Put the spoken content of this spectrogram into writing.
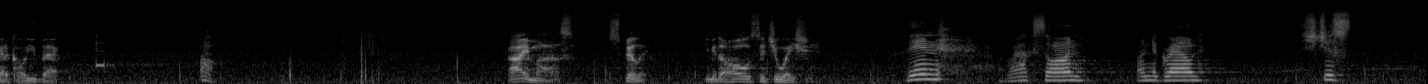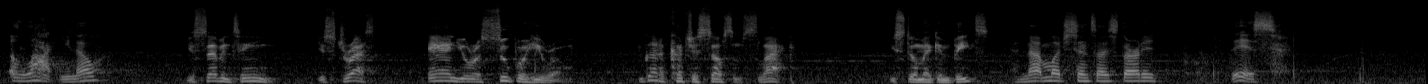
gotta call you back. Oh. All right, Miles. Spill it. Give me the whole situation. Phin, Roxxon, Underground. It's just a lot, you know? You're 17. You're stressed. And you're a superhero. You gotta cut yourself some slack. You still making beats? And not much since I started this.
